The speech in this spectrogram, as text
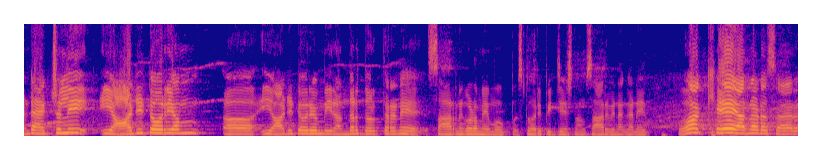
అంటే యాక్చువల్లీ ఈ ఆడిటోరియం ఈ ఆడిటోరియం మీరు అందరు దొరుకుతారనే సార్ని కూడా మేము స్టోరీ పిక్ చేసినాం. సార్ వినగానే ఓకే అన్నాడు సార్.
